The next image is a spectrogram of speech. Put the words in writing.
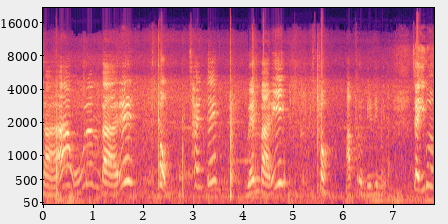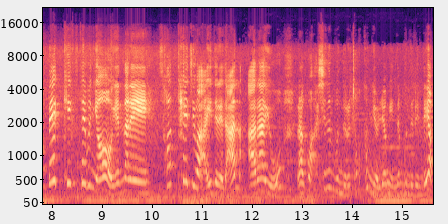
자, 오른발을 뻥. 찰 때 왼발이 뻥. 앞으로 밀립니다. 자, 이거 백킥 스텝은요. 옛날에 서태지와 아이들의 난 알아요 라고 아시는 분들은 조금 연령이 있는 분들인데요.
